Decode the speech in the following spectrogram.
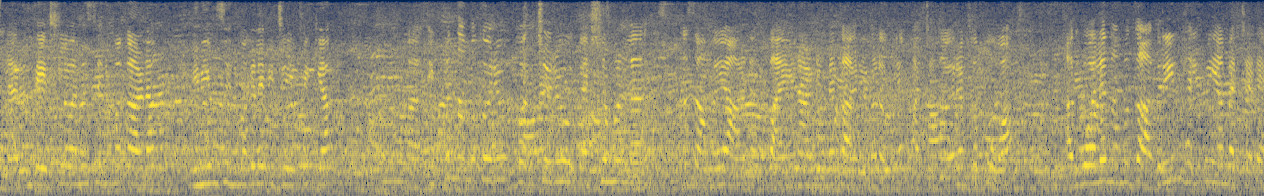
എല്ലാവരും തിയേറ്ററിൽ വന്ന് സിനിമ കാണാം ഇനിയും സിനിമകളെ വിജയിപ്പിക്കാം. ഇപ്പം നമുക്കൊരു കുറച്ചൊരു വിഷമുള്ള സമയമാണ് വയനാടിന്റെ കാര്യങ്ങളൊക്കെ. പറ്റുന്നവരൊക്കെ പോവാം. അതുപോലെ നമുക്ക് അവരെയും ഹെൽപ്പ് ചെയ്യാൻ പറ്റട്ടെ.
